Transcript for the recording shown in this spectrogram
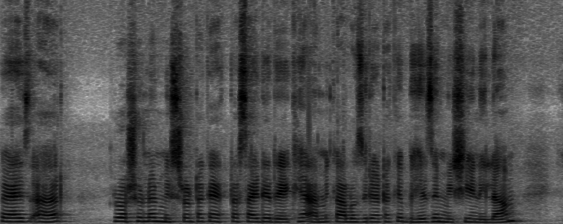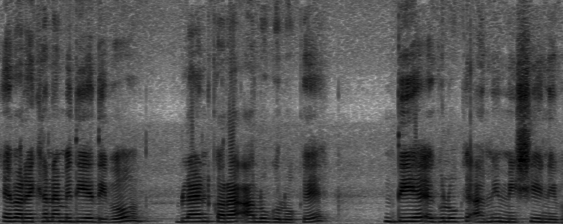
পেঁয়াজ আর রসুনের মিশ্রণটাকে একটা সাইডে রেখে আমি কালো জিরাটাকে ভেজে মিশিয়ে নিলাম। এবার এখানে আমি দিয়ে দিব ব্ল্যান্ড করা আলুগুলোকে। দিয়ে এগুলোকে আমি মিশিয়ে নিব।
